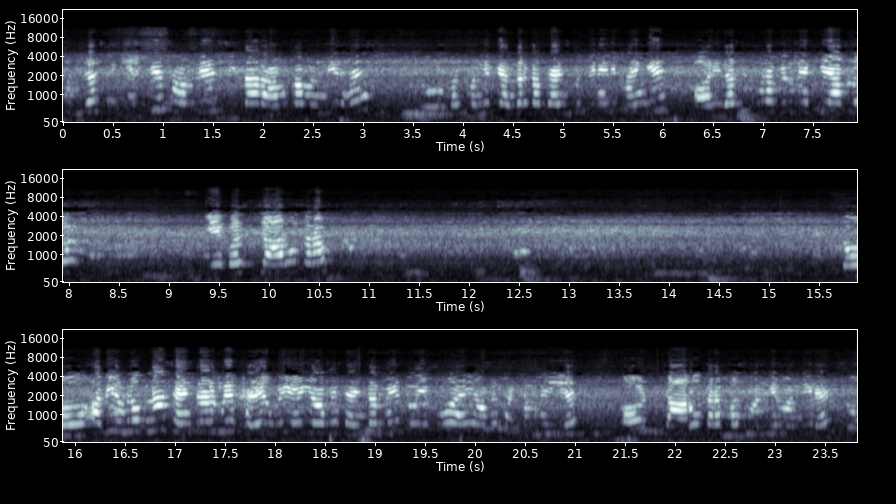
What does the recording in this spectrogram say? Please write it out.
तो जस्ट इसके सामने सीताराम का मंदिर है। तो बस मंदिर के अंदर का फ्रेंड्स कुछ भी नहीं दिखाएँगे। और इधर से पूरा व्यू देखिए आप लोग। ये बस चारों तरफ़ तो अभी हम लोग ना सेंटर में खड़े हुए हैं, यहाँ पे सेंटर में, जो ये कुआ है, यहाँ पे सेंटर में ही है। और चारों तरफ़ बस मंदिर मंदिर है तो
